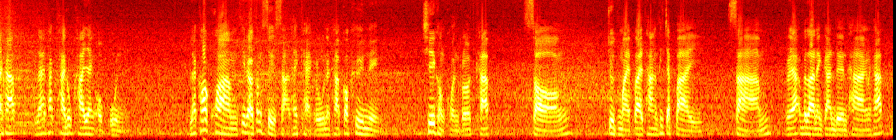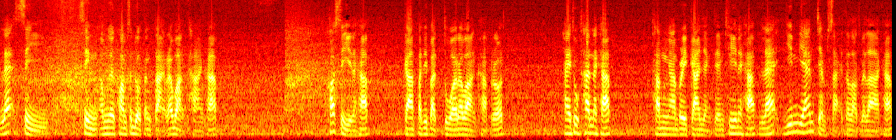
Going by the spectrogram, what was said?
นะครับ และทักทายลูกค้าอย่างอบอุ่น และข้อความที่เราต้องสื่อสารให้แขกรู้นะครับ ก็คือ 1. ชื่อของคนรถครับ 2. จุดหมายปลายทางที่จะไป 3. ระยะเวลาในการเดินทางนะครับ และ 4. สิ่งอำนวยความสะดวกต่างๆ ระหว่างทางครับ ข้อ 4 นะครับ การปฏิบัติตัวระหว่างขับรถ ให้ทุกท่านนะครับทำงานบริการอย่างเต็มที่นะครับ และยิ้มแย้มแจ่มใสตลอดเวลาครับ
